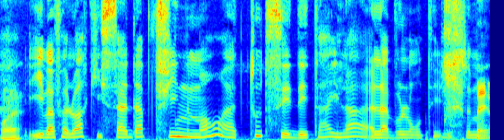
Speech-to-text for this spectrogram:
Ouais. Il va falloir qu'il s'adapte finement à tous ces détails-là, à la volonté justement. Mais-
